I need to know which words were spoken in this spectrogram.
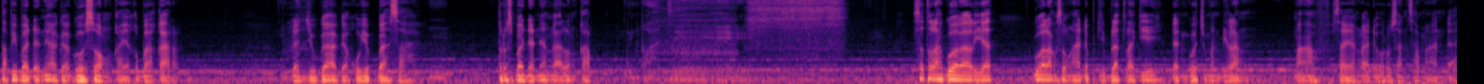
tapi badannya agak gosong kayak kebakar. Dan juga agak kuyup basah. Terus badannya nggak lengkap. Setelah gue lihat, gue langsung hadap kiblat lagi dan gue cuman bilang, maaf saya nggak ada urusan sama anda.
